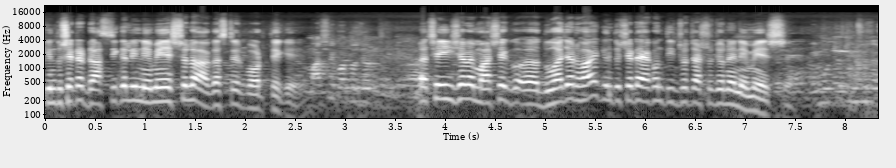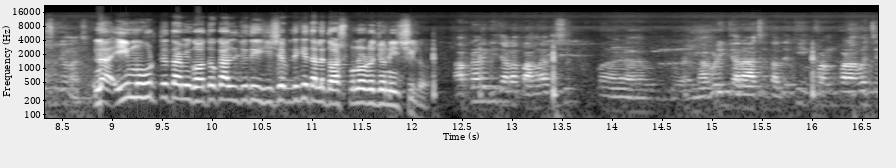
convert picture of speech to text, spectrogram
কিন্তু সেটা ড্রাস্টিক্যালি নেমে এসেছিল আগস্টের পর থেকে। মাসে কতজন? সেই হিসাবে মাসে দু হাজার হয় কিন্তু সেটা এখন তিনশো চারশো জনে নেমে এসছে এই মুহূর্তে তিনশো চারশো জন আছে। না এই মুহূর্তে তো আমি গতকাল যদি হিসেব দেখি তাহলে দশ পনেরো জনই ছিল। আপনারা কি যারা বাংলাদেশি নাগরিক যারা আছে তাদেরকে ইনফর্ম করা হয়েছে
